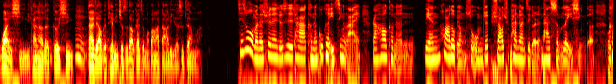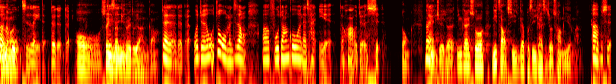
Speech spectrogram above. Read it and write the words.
外形，你看他的个性，嗯。大家聊个天，你就知道该怎么帮他打理了，是这样吗？其实我们的训练就是，他可能顾客一进来，然后可能连话都不用说，我们就需要去判断这个人他是什么类型的客户之类的。对对对，哦，所以你们敏锐度要很高。对对对对，我觉得我做我们这种呃服装顾问的产业的话，我觉得是懂那你觉得应该说，你早期应该不是一开始就创业嘛？呃不是，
